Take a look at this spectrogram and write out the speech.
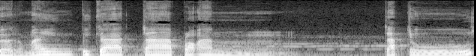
bermain tiga caploan. Capcus.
